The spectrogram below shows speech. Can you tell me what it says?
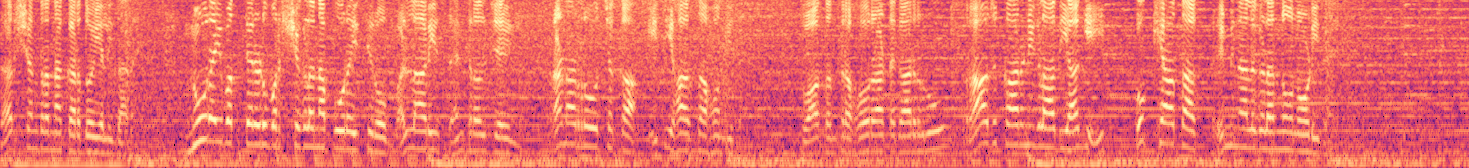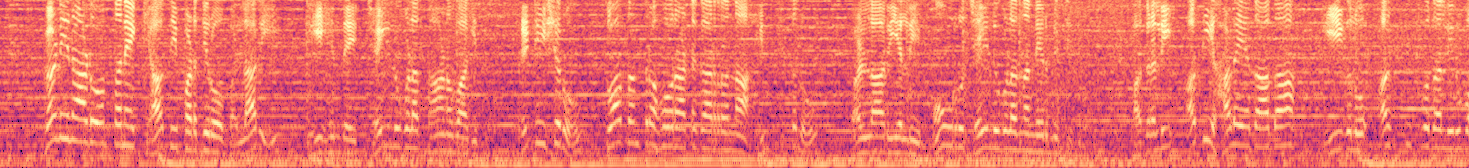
ದರ್ಶನ್ರನ್ನ ಕರೆದೊಯ್ಯಲಿದ್ದಾರೆ. ನೂರೈವತ್ತೆರಡು ವರ್ಷಗಳನ್ನ ಪೂರೈಸಿರೋ ಬಳ್ಳಾರಿ ಸೆಂಟ್ರಲ್ ಜೈಲು ರಣರೋಚಕ ಇತಿಹಾಸ ಹೊಂದಿದೆ. ಸ್ವಾತಂತ್ರ್ಯ ಹೋರಾಟಗಾರರು ರಾಜಕಾರಣಿಗಳಾದಿಯಾಗಿ ಕುಖ್ಯಾತ ಕ್ರಿಮಿನಲ್ಗಳನ್ನು ನೋಡಿದೆ. ಗಣಿನಾಡು ಅಂತಾನೆ ಖ್ಯಾತಿ ಪಡೆದಿರೋ ಬಳ್ಳಾರಿ ಈ ಹಿಂದೆ ಜೈಲುಗಳ ತಾಣವಾಗಿತ್ತು ಬ್ರಿಟಿಷರು ಸ್ವಾತಂತ್ರ್ಯ ಹೋರಾಟಗಾರರನ್ನ ಹಿಂಸಿಸಲು ಬಳ್ಳಾರಿಯಲ್ಲಿ ಮೂರು ಜೈಲುಗಳನ್ನು ನಿರ್ಮಿಸಿದರು ಅದರಲ್ಲಿ ಅತಿ ಹಳೆಯದಾದ ಈಗಲೂ ಅಸ್ತಿತ್ವದಲ್ಲಿರುವ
